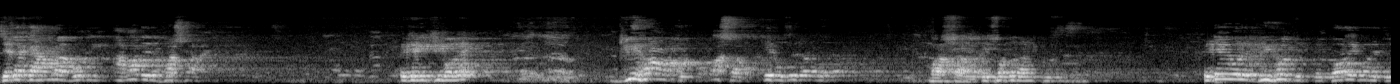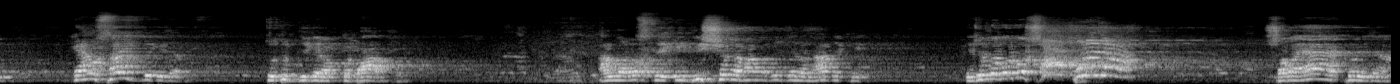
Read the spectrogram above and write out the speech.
যেটাকে আমরা বলি আমাদের ভাষায়। এটাকে কি বলে? গৃহ আমি খুঁজতেছি এটাই বলে যুদ্ধ। লেগে যাবে? চতুর্দিকে এই দৃশ্যটা বাংলাদেশ যেন না দেখে এই জন্য বলব, সব ভুলে যান সবাই এক হয়ে যান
